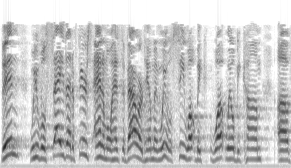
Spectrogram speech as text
Then we will say that a fierce animal has devoured him, and we will see what, be, what will become of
